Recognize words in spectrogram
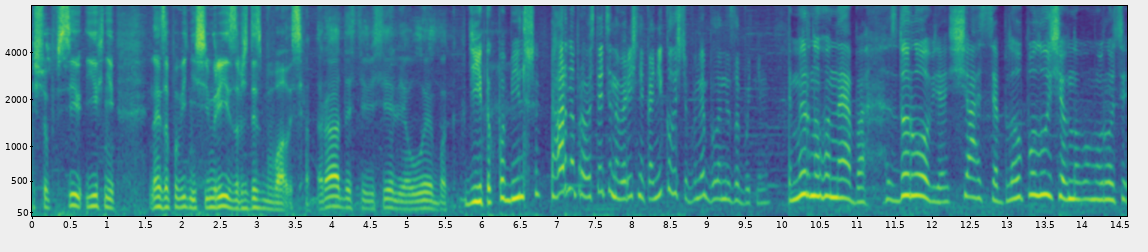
Щоб всі їхні найзаповітніші мрії завжди збувалися. Радости, веселья, улыбок. Діток побільше. Гарно провести ці новорічні канікули, щоб вони були незабутніми. Мирного неба, здоров'я, щастя, благополуччя в новому році.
